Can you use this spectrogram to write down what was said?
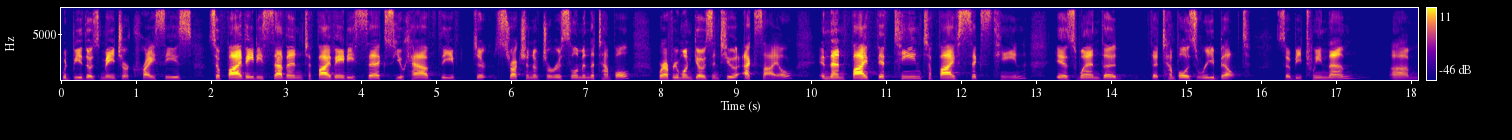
would be those major crises. So, 587 to 586, you have the destruction of Jerusalem and the temple, where everyone goes into exile. And then 515 to 516 is when the, the temple is rebuilt. So, between them, um,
